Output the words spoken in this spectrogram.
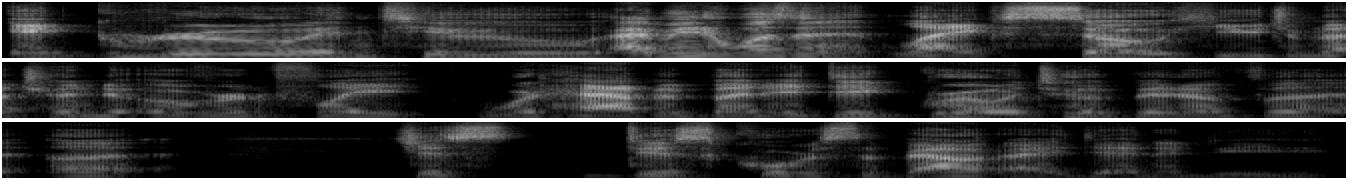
it grew into. I mean, it wasn't like so huge. I'm not trying to overinflate what happened, but it did grow into a bit of a, a just discourse about identity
